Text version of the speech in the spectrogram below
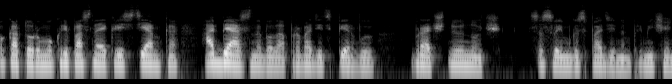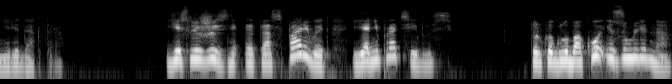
по которому крепостная крестьянка обязана была проводить первую брачную ночь со своим господином, примечание редактора. Если жизнь это оспаривает, я не противлюсь, только глубоко изумлена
